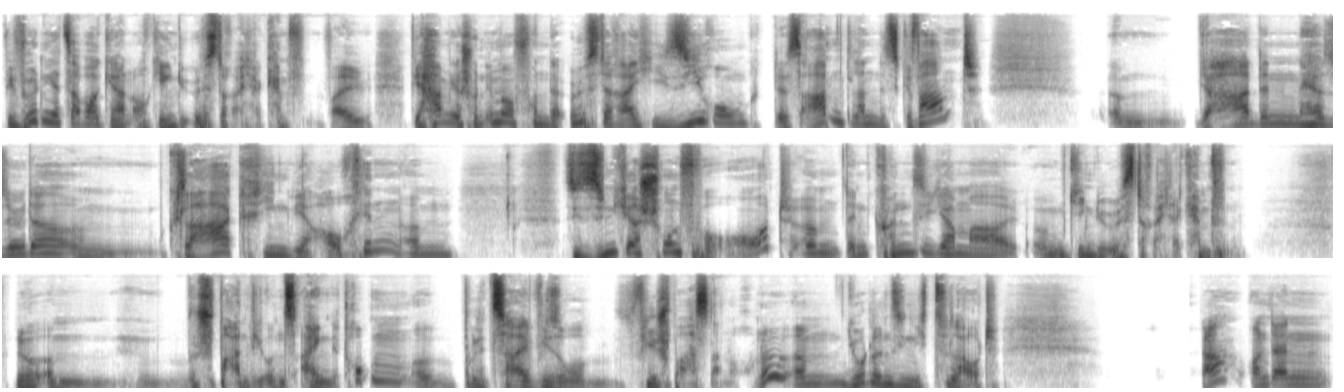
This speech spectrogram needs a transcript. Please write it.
wir würden jetzt aber gern auch gegen die Österreicher kämpfen, weil wir haben ja schon immer von der Österreichisierung des Abendlandes gewarnt. Ähm, ja, denn Herr Söder, ähm, klar kriegen wir auch hin. Ähm, Sie sind ja schon vor Ort, ähm, dann können Sie ja mal ähm, gegen die Österreicher kämpfen. Ne, ähm, sparen wir uns eigene Truppen, äh, Polizei, wieso viel Spaß da noch. Ne? Ähm, jodeln Sie nicht zu laut. Ja, und dann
